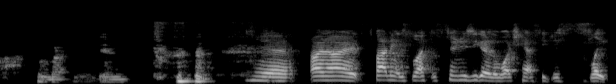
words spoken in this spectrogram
fuck, I'm back again. Yeah, I know. It's funny. It's like as soon as you go to the watch house, you just sleep.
